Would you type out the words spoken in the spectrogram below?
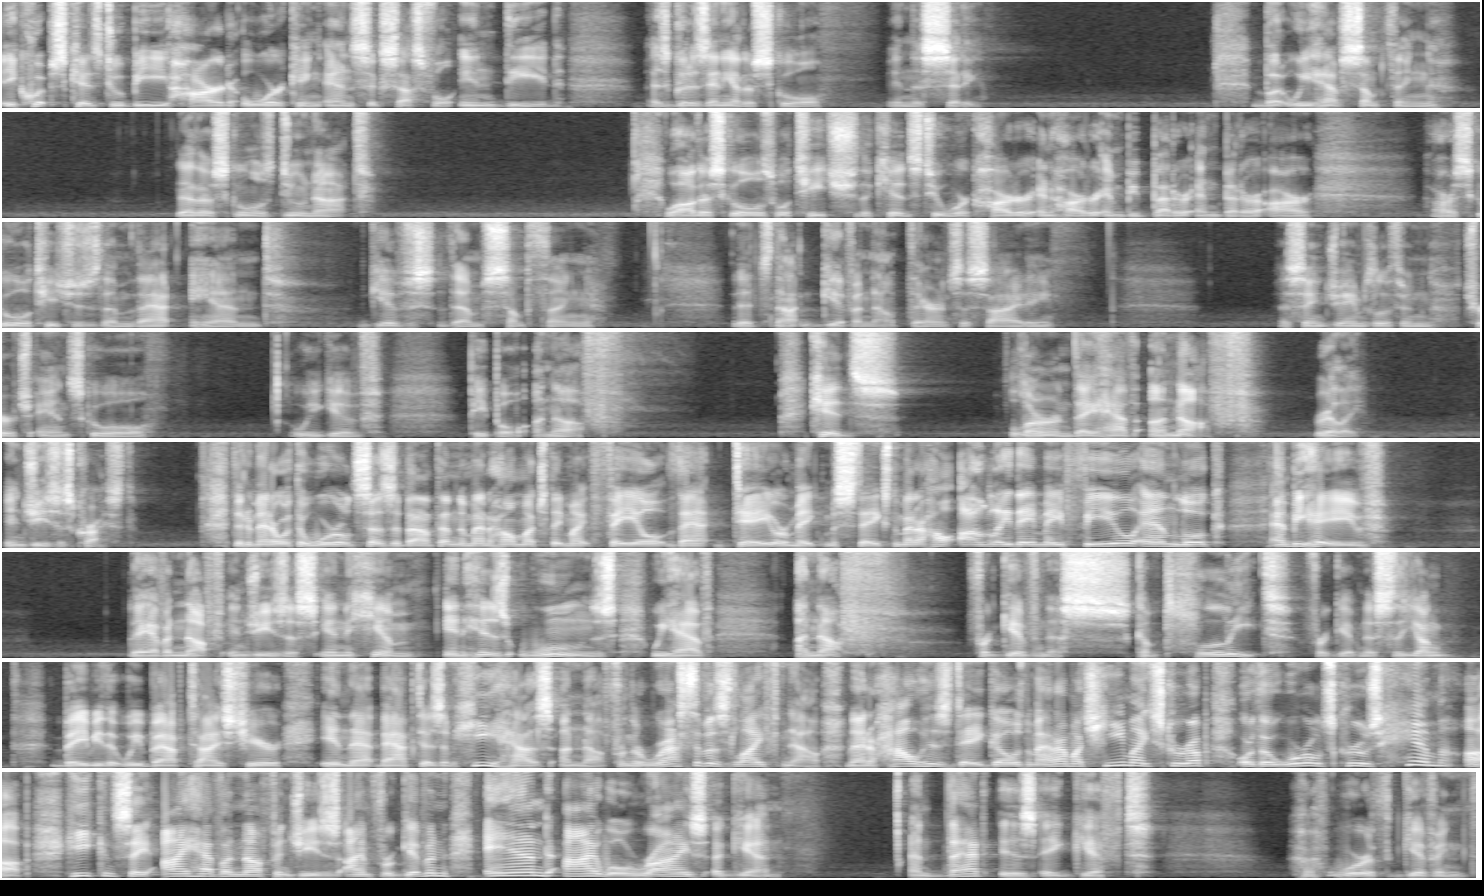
equips kids to be hardworking and successful indeed, as good as any other school in this city. But we have something that other schools do not. While other schools will teach the kids to work harder and harder and be better and better, our, our school teaches them that and gives them something that's not given out there in society. St. James Lutheran Church and School, we give people enough. Kids learn they have enough, really, in Jesus Christ. That no matter what the world says about them, no matter how much they might fail that day or make mistakes, no matter how ugly they may feel and look and behave, they have enough in Jesus. In Him, in His wounds, we have enough forgiveness, complete forgiveness. The young baby that we baptized here in that baptism, he has enough from the rest of his life now, no matter how his day goes, no matter how much he might screw up or the world screws him up, he can say, I have enough in Jesus. I'm forgiven and I will rise again. And that is a gift worth giving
